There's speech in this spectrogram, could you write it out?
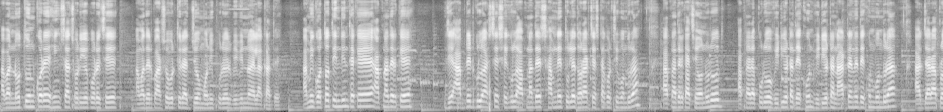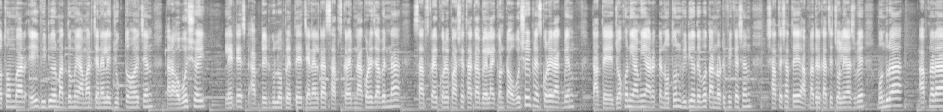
আবার নতুন করে হিংসা ছড়িয়ে পড়েছে আমাদের পার্শ্ববর্তী রাজ্য মণিপুরের বিভিন্ন এলাকাতে। আমি গত তিন দিন থেকে আপনাদেরকে যে আপডেটগুলো আসছে সেগুলো আপনাদের সামনে তুলে ধরার চেষ্টা করছি বন্ধুরা। আপনাদের কাছে অনুরোধ, আপনারা পুরো ভিডিওটা দেখুন, ভিডিওটা না টেনে দেখুন বন্ধুরা। আর যারা প্রথমবার এই ভিডিওর মাধ্যমে আমার চ্যানেলে যুক্ত হয়েছেন, তারা অবশ্যই লেটেস্ট আপডেটগুলো পেতে চ্যানেলটা সাবস্ক্রাইব না করে যাবেন না। সাবস্ক্রাইব করে পাশে থাকা বেল আইকনটা অবশ্যই প্রেস করে রাখবেন। তাতে যখনই আমি আর একটা নতুন ভিডিও দেব, তার নোটিফিকেশন সাথে সাথে আপনাদের কাছে চলে আসবে। বন্ধুরা, আপনারা,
